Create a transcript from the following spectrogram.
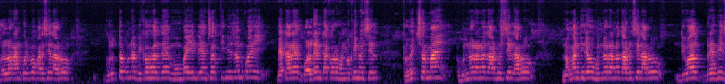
ষোল্ল ৰান কৰিব পাৰিছিল আৰু গুৰুত্বপূৰ্ণ বিষয় হ'ল যে মুম্বাই ইণ্ডিয়ানছৰ তিনিজনকৈ বেটাৰে গল্ডেন ডাকৰ সন্মুখীন হৈছিল। ৰোহিত শৰ্মাই শূন্য ৰানত আউট হৈছিল আৰু নমান শূন্য ৰানত আউট হৈছিল আৰু ডিৱাল ব্ৰেভিছ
